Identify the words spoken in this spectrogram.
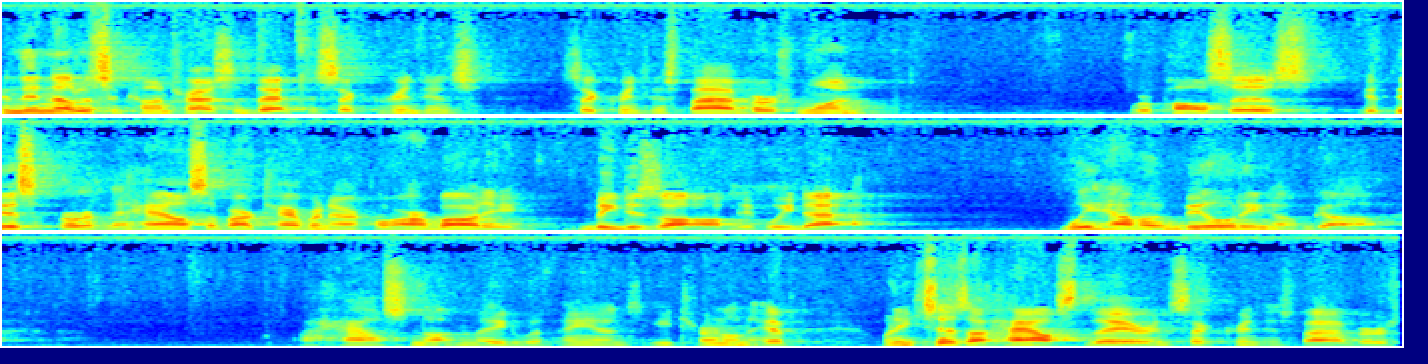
And then notice the contrast of that to 2 Corinthians, 2 Corinthians 5, verse 1, where Paul says, If this earthly house of our tabernacle, our body, be dissolved if we die, we have a building of God, a house not made with hands, eternal in heaven. When he says a house there in 2 Corinthians 5, verse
